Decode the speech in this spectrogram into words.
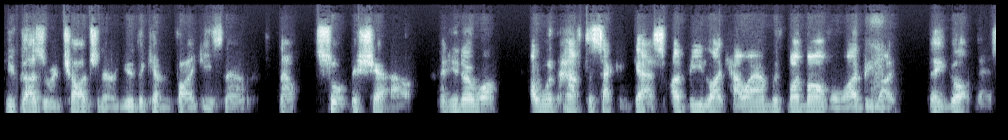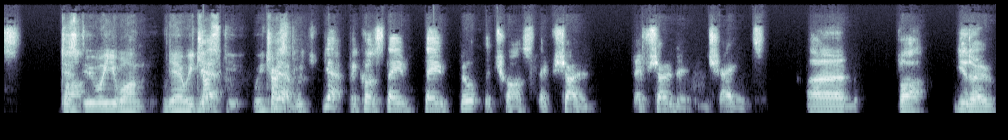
you guys are in charge now. You're the Kevin Feige's now. Now sort this shit out. And you know what? I wouldn't have to second guess. I'd be like how I am with my Marvel. I'd be like, they got this. Just But- do what you want. Yeah, we Yeah. trust you. We trust yeah, you. we, yeah, because they've they've built the trust. They've shown they've shown it in shades. Um, but you know,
